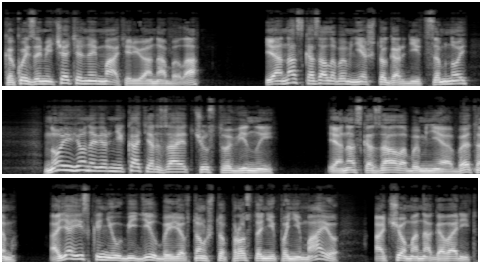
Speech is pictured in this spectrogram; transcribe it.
какой замечательной матерью она была, и она сказала бы мне, что гордится мной, но ее наверняка терзает чувство вины, и она сказала бы мне об этом, а я искренне убедил бы ее в том, что просто не понимаю, о чем она говорит.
